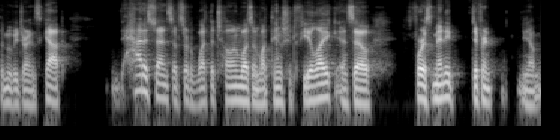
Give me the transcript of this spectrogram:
the movie during this gap had a sense of sort of what the tone was and what things should feel like. And so for as many different you know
